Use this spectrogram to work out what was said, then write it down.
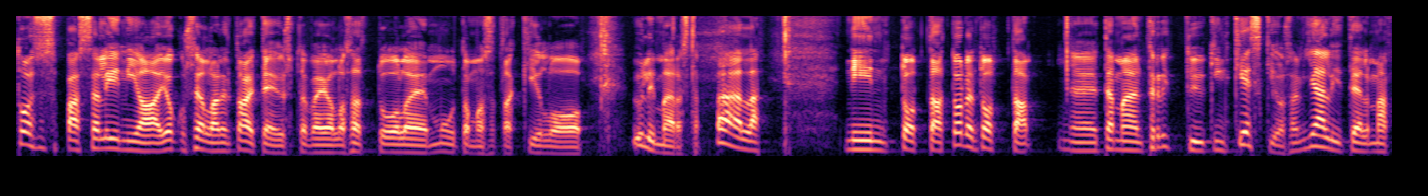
toisessa päässä linjaa joku sellainen taiteenystävä, jolla sattuu olemaan muutama sata kiloa ylimääräistä päällä, niin totta, toden totta, eh, tämän trittyykin keskiosan jäljitelmä, eh,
